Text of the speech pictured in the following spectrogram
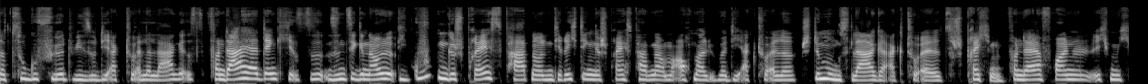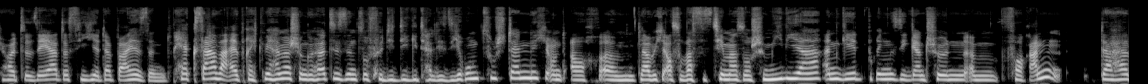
dazu geführt, wie so die aktuelle Lage ist. Von daher denke ich, sind sie genau die guten Gesprächspartner und die richtigen Gesprächspartner, um auch mal über die aktuelle Stimmungslage aktuell zu sprechen. Von daher freue ich mich heute sehr, dass Sie hier dabei sind. Herr Xaver Albrecht, wir haben ja schon gehört, Sie sind so für die Digitalisierung zuständig und auch, ähm, glaube ich, auch so was das Thema Social Media angeht, bringen Sie ganz schön ähm, voran. Da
